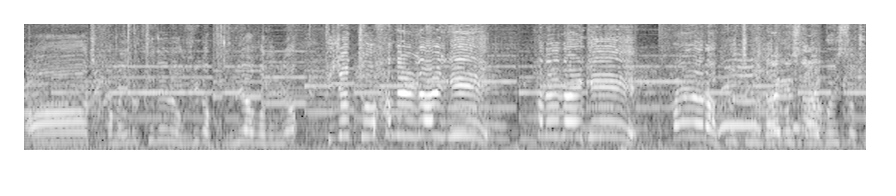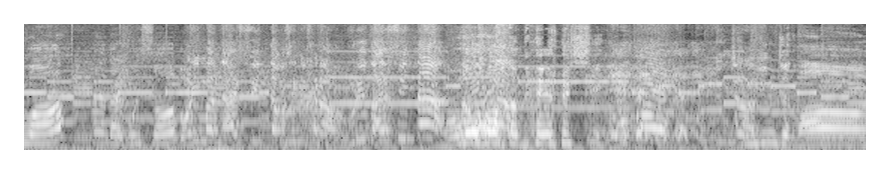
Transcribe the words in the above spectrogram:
아 잠깐만 이렇게 되면 우리가 불리하거든요 비전투 하늘 날기 하늘 날기! 하늘 날아 그렇지 날고 있어 날고 있어 좋아? 하늘 날고 있어? 너희만 날 수 있다고 생각하라. 우리도 날 수 있다. 오 메르시. 공중전. 공중전. 와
